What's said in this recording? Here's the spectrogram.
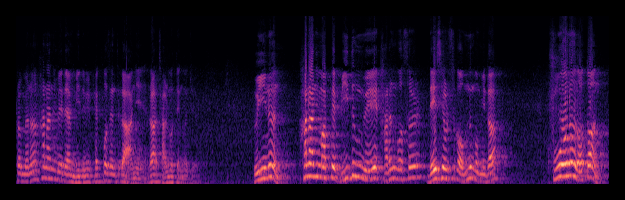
그러면은 하나님에 대한 믿음이 100%가 아니라 잘못된 거죠. 의인은 하나님 앞에 믿음 외에 다른 것을 내세울 수가 없는 겁니다. 구원은 어떤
